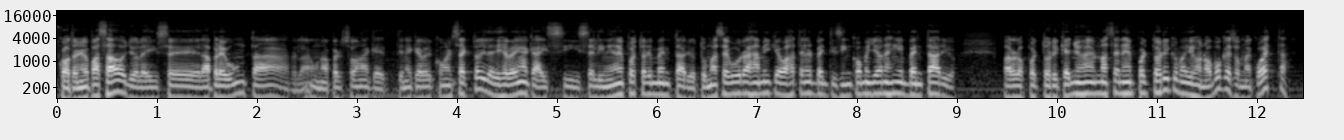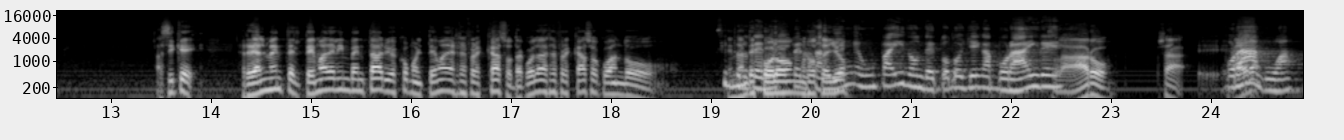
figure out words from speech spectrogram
cuatro años pasado yo le hice la pregunta a una persona que tiene que ver con el sector y le dije, ven acá, y si se elimina el impuesto al inventario, ¿tú me aseguras a mí que vas a tener 25 millones en inventario para los puertorriqueños en almacenes en Puerto Rico? Y me dijo, no, porque eso me cuesta. Así que realmente el tema del inventario es como el tema del refrescazo. ¿Te acuerdas del refrescazo cuando sí, Hernández Colón, pero También en un país donde todo llega por aire. Claro. O sea, eh, por agua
